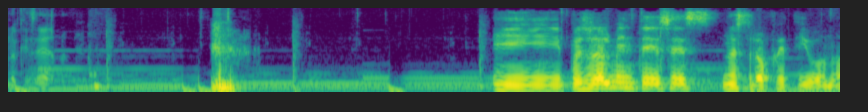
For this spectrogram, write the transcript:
lo que sea, ¿no? Y pues realmente ese es nuestro objetivo, ¿no?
